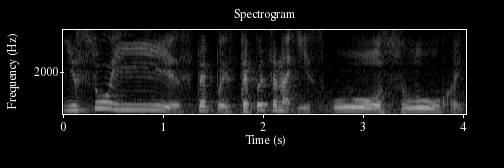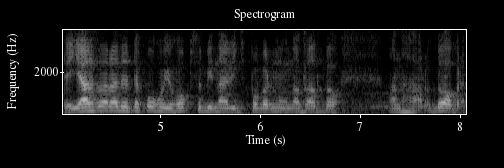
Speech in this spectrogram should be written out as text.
Ісу і степи. Степи це на Іс. О, слухайте. Я заради такого його б собі навіть повернув назад до ангару. Добре.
